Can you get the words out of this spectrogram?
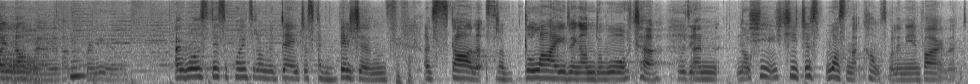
I love oh. it. That's brilliant. I was disappointed on the day, just had visions of Scarlett sort of gliding underwater. Was it and not- she, she just wasn't that comfortable in the environment.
